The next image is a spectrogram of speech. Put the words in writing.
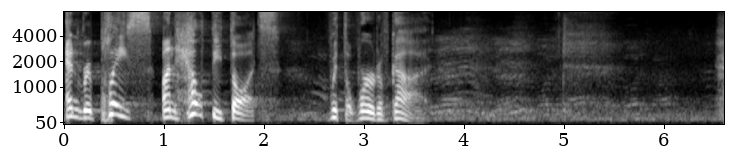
and replace unhealthy thoughts with the Word of God.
